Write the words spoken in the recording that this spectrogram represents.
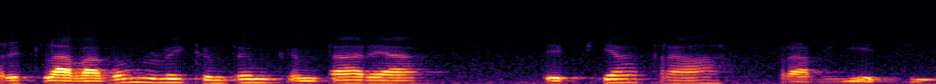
Spre slava Domnului cântăm cântarea Pe piatra aspra vieții.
